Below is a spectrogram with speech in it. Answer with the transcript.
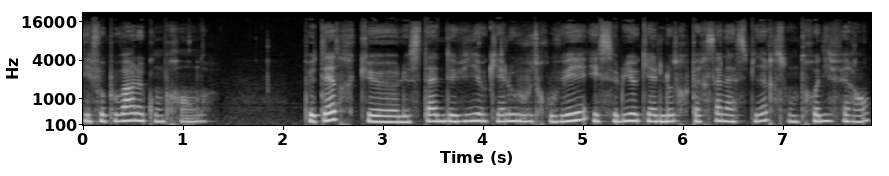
il faut pouvoir le comprendre. Peut-être que le stade de vie auquel vous vous trouvez et celui auquel l'autre personne aspire sont trop différents,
